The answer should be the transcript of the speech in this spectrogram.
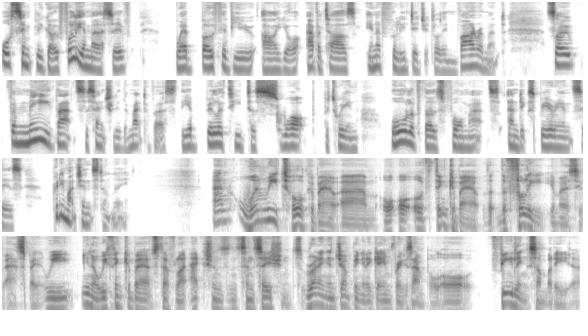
or simply go fully immersive where both of you are your avatars in a fully digital environment. So for me, that's essentially the metaverse the ability to swap between all of those formats and experiences pretty much instantly. And when we talk about um, or, or, or, think about the, the, fully immersive aspect, we you know we think about stuff like actions and sensations, running and jumping in a game, for example, or feeling somebody uh,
